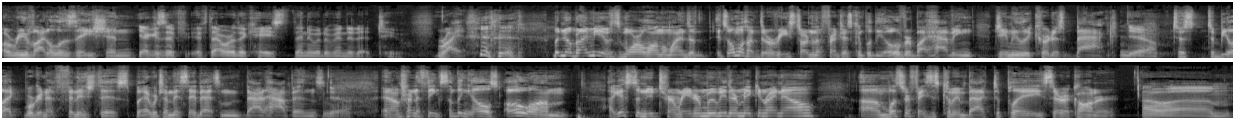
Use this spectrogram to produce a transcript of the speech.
a revitalization, yeah. Because if if that were the case, then it would have ended at two. right? but no, but I mean it's more along the lines of it's almost like they're restarting the franchise completely over by having Jamie Lee Curtis back. Yeah, Just to be like, we're gonna finish this, but every time they say that, something bad happens. yeah. And I'm trying to think something else. Oh, um, I guess the new Terminator movie they're making right now. Um, what's her face is coming back to play Sarah Connor. Oh, um,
